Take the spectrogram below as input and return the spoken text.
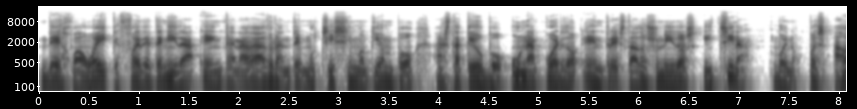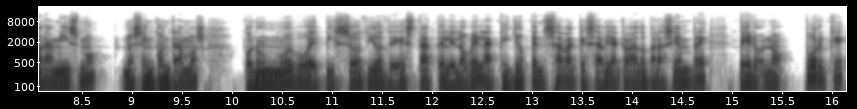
de Huawei que fue detenida en Canadá durante muchísimo tiempo hasta que hubo un acuerdo entre Estados Unidos y China? Bueno, pues ahora mismo nos encontramos con un nuevo episodio de esta telenovela que yo pensaba que se había acabado para siempre, pero no, porque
